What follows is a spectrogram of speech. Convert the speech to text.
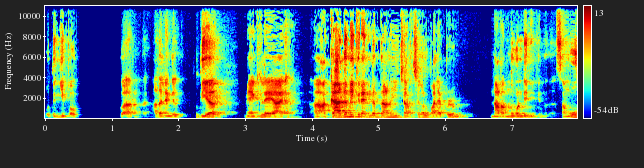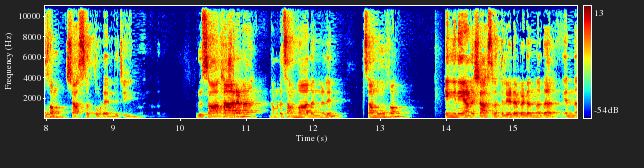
ഒതുങ്ങി പോകാറുണ്ട് അതല്ലെങ്കിൽ പുതിയ മേഖലയായ അക്കാദമിക് രംഗത്താണ് ഈ ചർച്ചകൾ പലപ്പോഴും നടന്നുകൊണ്ടിരിക്കുന്നത്. സമൂഹം ശാസ്ത്രത്തോട് എന്ത് ചെയ്യുന്നു എന്നുള്ളത്. ഒരു സാധാരണ നമ്മുടെ സംവാദങ്ങളിൽ സമൂഹം എങ്ങനെയാണ് ശാസ്ത്രത്തിൽ ഇടപെടുന്നത് എന്ന്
